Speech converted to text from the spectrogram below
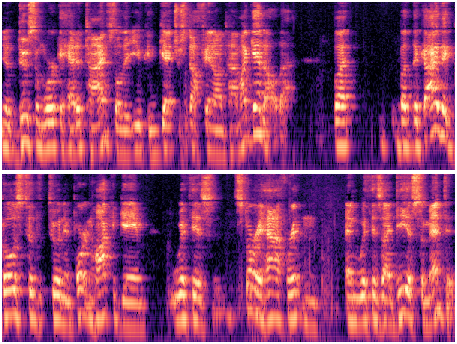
you know, do some work ahead of time so that you can get your stuff in on time. I get all that, but but the guy that goes to to an important hockey game with his story half written and with his idea cemented,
